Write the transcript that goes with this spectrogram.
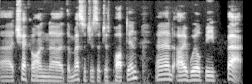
uh, check on uh, the messages that just popped in, and I will be back.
